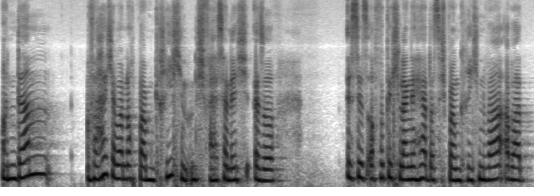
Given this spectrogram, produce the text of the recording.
Und dann war ich aber noch beim Griechen und ich weiß ja nicht, also ist jetzt auch wirklich lange her, dass ich beim Griechen war, aber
